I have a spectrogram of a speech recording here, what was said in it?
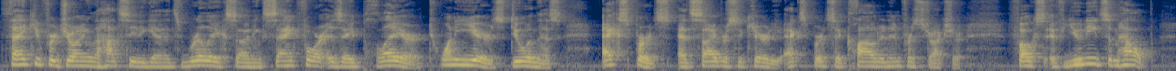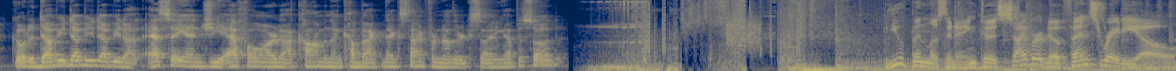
Thank you for joining the hot seat again. It's really exciting. Sangfor is a player, 20 years doing this. Experts at cybersecurity, experts at cloud and infrastructure. Folks, if you need some help, go to www.sangfor.com and then come back next time for another exciting episode. You've been listening to Cyber Defense Radio.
